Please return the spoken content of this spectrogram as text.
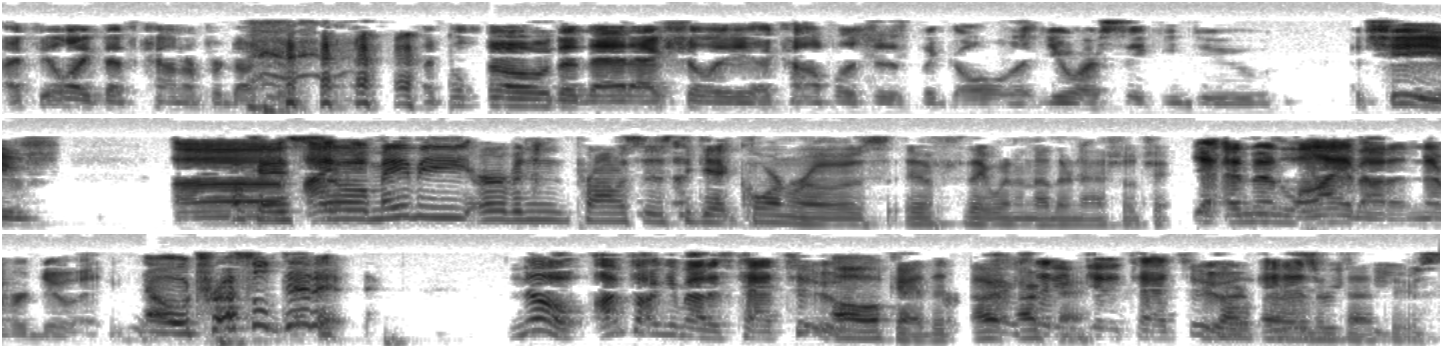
I feel like that's counterproductive. I don't know that that actually accomplishes the goal that you are seeking to achieve. Uh, okay, so I, maybe Urban promises to get cornrows if they win another national championship. yeah, and then lie about it and never do it. No, Tressel did it. No, I'm talking about his tattoo. Oh, okay. The, I uh, said he'd get a tattoo and has refused. tattoos.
